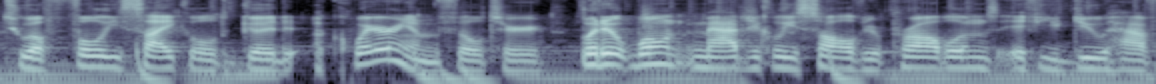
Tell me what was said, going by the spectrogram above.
to a fully cycled good aquarium filter, but it won't magically solve solve your problems if you do have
